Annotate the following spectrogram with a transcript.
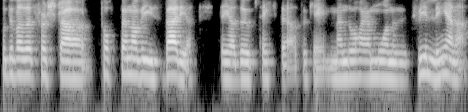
Och det var den första toppen av isberget där jag då upptäckte att okej, okay, men då har jag månen i tvillingarna.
